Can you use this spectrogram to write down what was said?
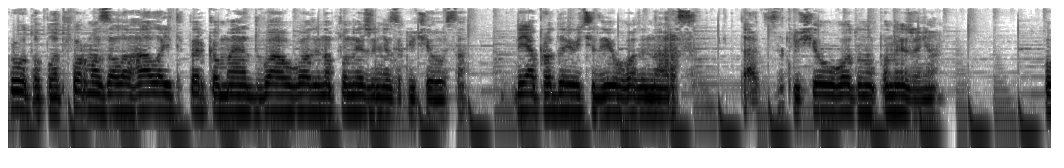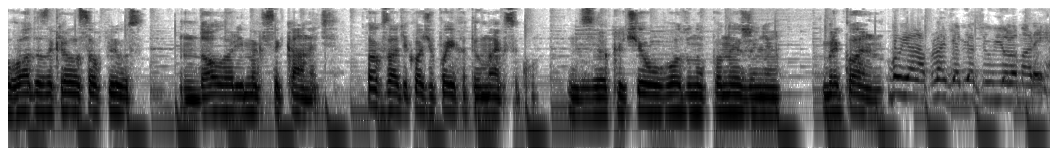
Круто, платформа залагала і тепер в мене два угоди на пониження заключилося. Я продаю ці дві угоди нараз. Так, заключив угоду на пониження. Угода закрилася в плюс. Долар і мексиканець. Хто, кстати, хоче поїхати в Мексику? Заключив угоду на пониження. Прикольно. Voy a la playa, había subido la marea.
